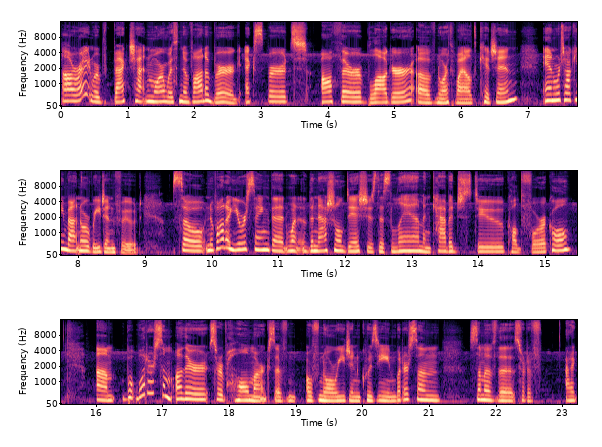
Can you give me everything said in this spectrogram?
All right, we're back chatting more with Nevada Berg, expert, author, blogger of North Wild Kitchen, and we're talking about Norwegian food. So, Nevada, you were saying that one, the national dish is this lamb and cabbage stew called fårikål. Um, but what are some other sort of hallmarks of of Norwegian cuisine? What are some some of the sort of I,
